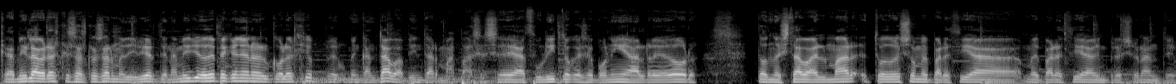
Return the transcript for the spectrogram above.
Que a mí la verdad es que esas cosas me divierten. A mí yo de pequeño en el colegio me encantaba pintar mapas. Ese azulito que se ponía alrededor donde estaba el mar, todo eso me parecía, me parecía impresionante.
